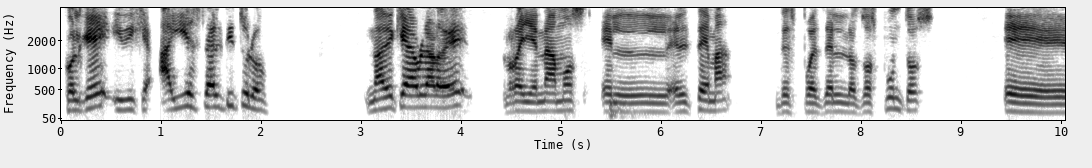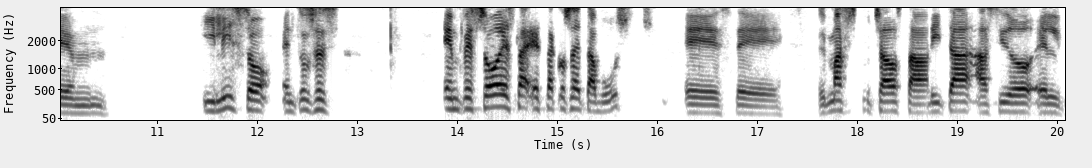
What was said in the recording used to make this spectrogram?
Colgué y dije, ahí está el título. Nadie quiere hablar de, rellenamos el, tema después de los dos puntos. eh, y listo. Entonces, empezó esta, esta cosa de tabús. Este, el más escuchado hasta ahorita ha sido el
